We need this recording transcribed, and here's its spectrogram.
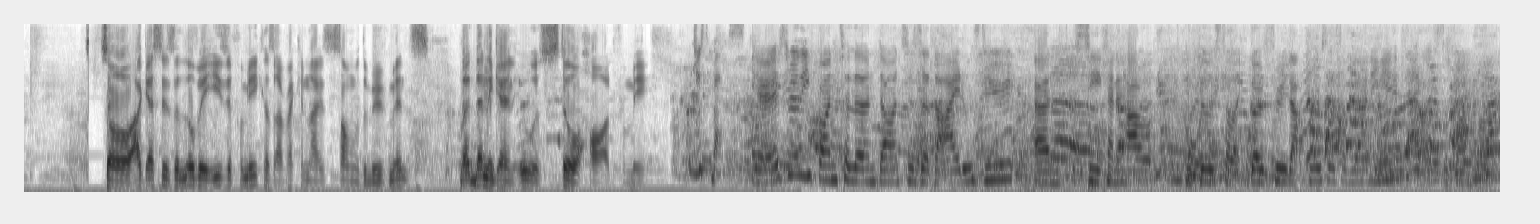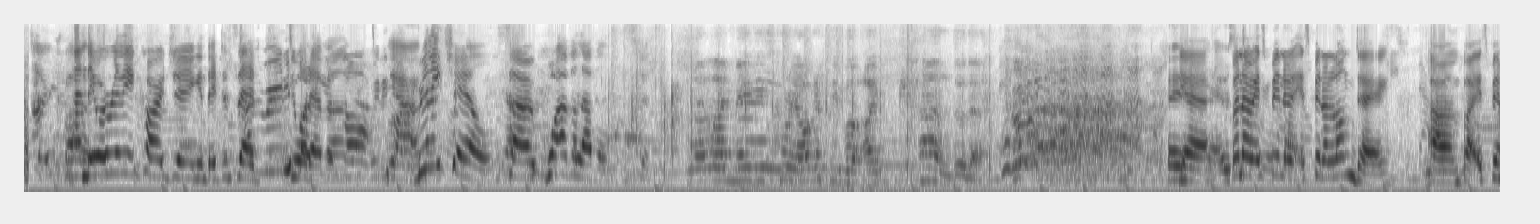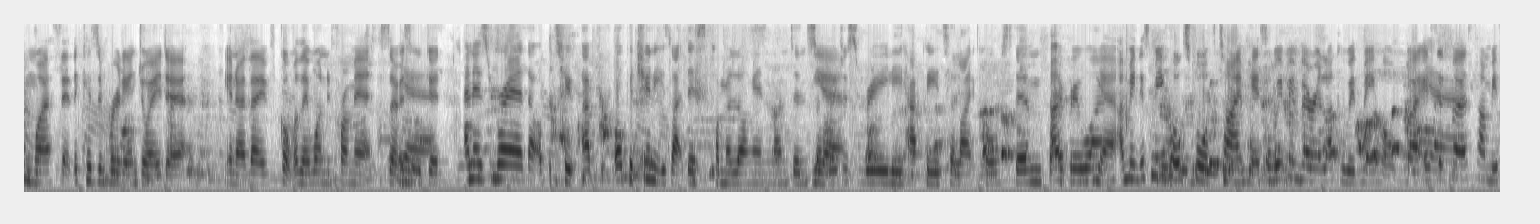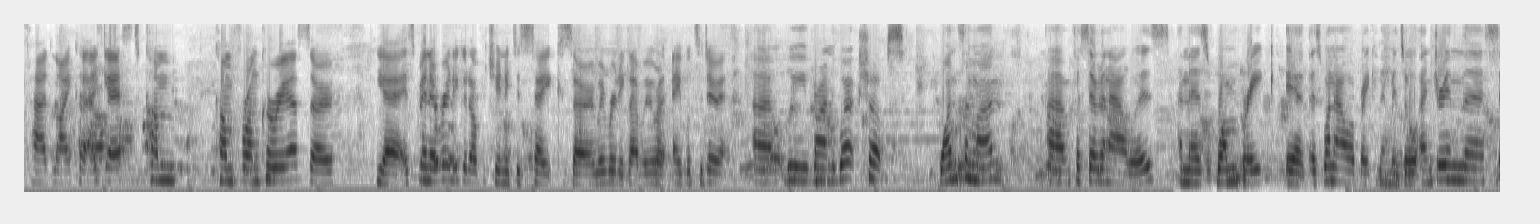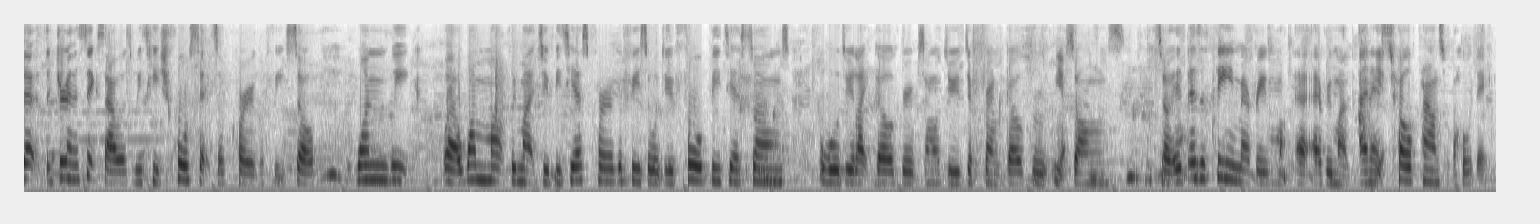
so I guess it's a little bit easier for me because I recognize some of the movements. But then again, it was still hard for me. Just mess. Yeah, it's really fun to learn dances that the idols do and see kind of how it feels to like go through that process of learning it. That's the fun part. and they were really encouraging and they just said do whatever really yeah. really chill so whatever level It's just- Well, I made this choreography, but I can't do that. Yeah, it was but no, it's been a, it's been a long day, um, but it's been worth it. The kids have really enjoyed it. You know, they've got what they wanted from it, so it's all good. And it's rare that opportu- opportunities like this come along in London, so Yeah. we're just really happy to like host them for everyone. Yeah, I mean it's Mihawk's fourth time here, so we've been very lucky with Mihawk. But it's the first time we've had like a, a guest come come from Korea, so yeah, it's been a really good opportunity to take. So we're really glad we were able to do it. Uh, we run workshops once a month um, for seven hours, and there's one break. Uh, there's one hour break in the middle, and during the set, during the six hours, we teach four sets of choreography. So one week, well, one month we might do BTS choreography, so we'll do four BTS songs, or we'll do like girl groups, and we'll do different girl group songs. So it, there's a theme every uh, every month, and it's twelve pounds for the whole day.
